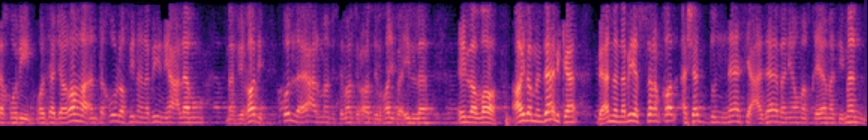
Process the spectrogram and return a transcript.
تقولين وزجرها أن تقول وفينا نبي يعلم ما في غد قل لا يعلم ما في السماوات والأرض الغيب إلا, إلا الله. أيضا من ذلك بأن النبي صلى الله عليه وسلم قال أشد الناس عذابا يوم القيامة من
